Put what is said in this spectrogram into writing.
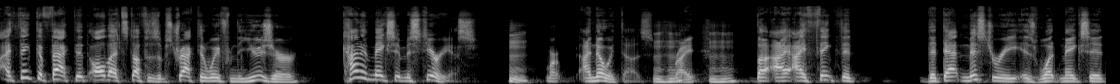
I think the fact that all that stuff is abstracted away from the user kind of makes it mysterious. Hmm. Or I know it does, Mhm. right? Mm-hmm. But I, I think that that that mystery is what makes it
